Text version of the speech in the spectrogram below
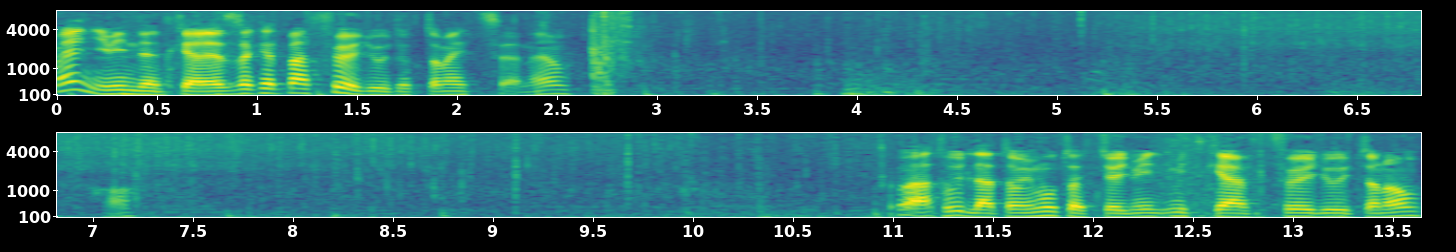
Mennyi mindent kell? Ezeket már fölgyújtottam egyszer, nem? Ha. Hát úgy látom, hogy mutatja, hogy mit kell fölgyújtanom.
